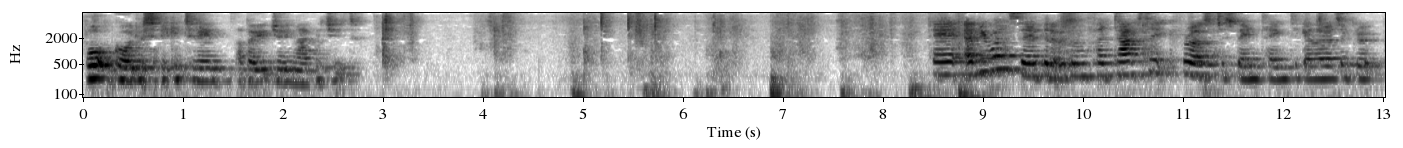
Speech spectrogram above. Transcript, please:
what God was speaking to them about during magnitude. Uh, everyone said that it was fantastic for us to spend time together as a group.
